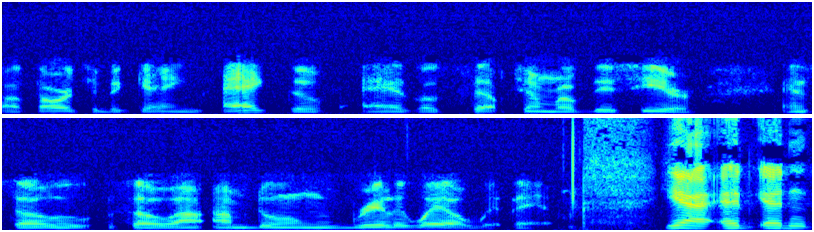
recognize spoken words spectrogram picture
authority became active as of September of this year and so so I'm doing really well with that. Yeah, and, and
